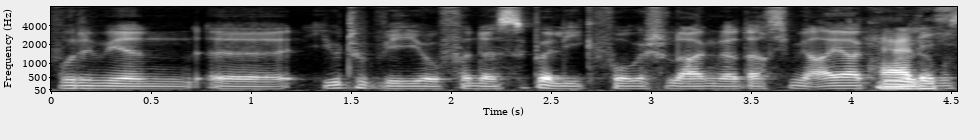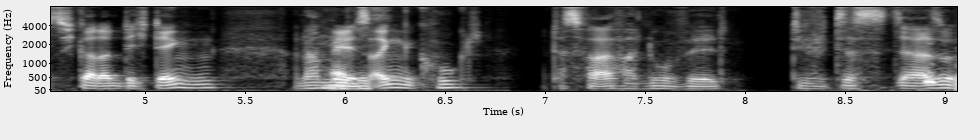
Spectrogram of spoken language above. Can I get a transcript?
wurde mir ein äh, YouTube-Video von der Super League vorgeschlagen. Da dachte ich mir, ah ja, cool, Herrlich. da musste ich gerade an dich denken. Und haben mir das angeguckt. Das war einfach nur wild. Das, der, also,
